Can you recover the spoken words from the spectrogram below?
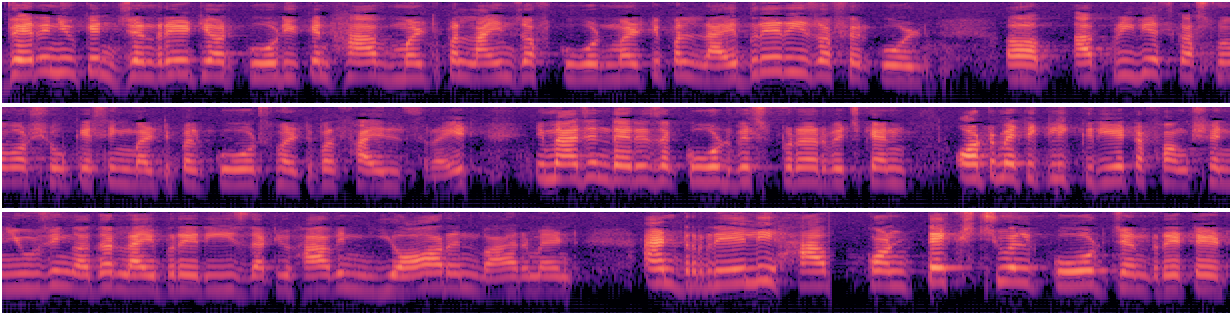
wherein you can generate your code. You can have multiple lines of code, multiple libraries of your code. Uh, our previous customer was showcasing multiple codes, multiple files, right? Imagine there is a code whisperer which can automatically create a function using other libraries that you have in your environment and really have contextual code generated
